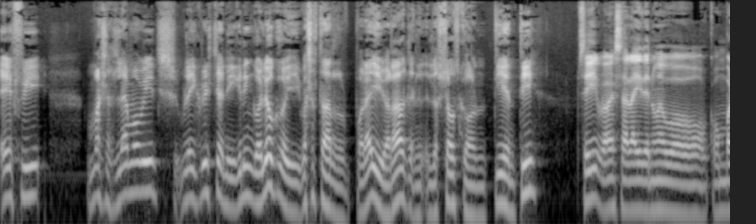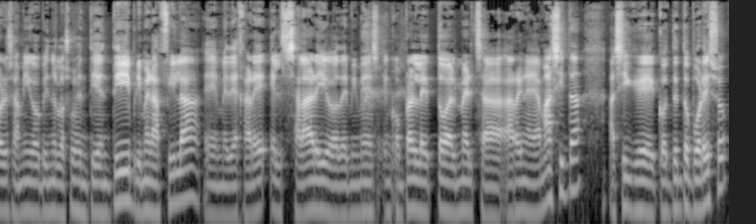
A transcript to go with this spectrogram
Effie, Maya Slamovich, Blake Christian y Gringo Loco. Y vas a estar por ahí, ¿verdad? En los shows con TNT. Sí, voy a estar ahí de nuevo con varios amigos viendo los shows en TNT, primera fila. Eh, me dejaré el salario de mi mes en comprarle todo el merch a, a Reina Yamashita, así que contento por eso.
